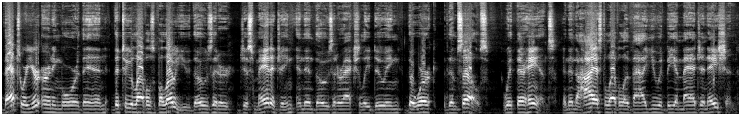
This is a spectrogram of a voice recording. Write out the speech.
that's where you're earning more than the two levels below you those that are just managing and then those that are actually doing the work themselves with their hands. And then the highest level of value would be imagination.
